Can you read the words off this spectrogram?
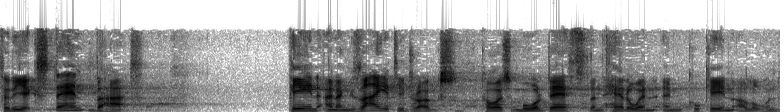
to the extent that pain and anxiety drugs cause more deaths than heroin and cocaine alone,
